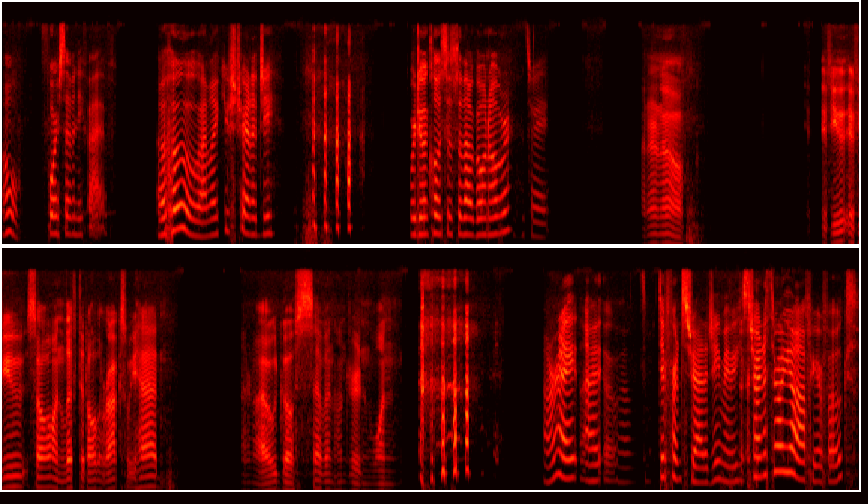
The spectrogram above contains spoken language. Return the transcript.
Oh, 475. oh, I like your strategy. We're doing closest without going over? That's right. I don't know. If you if you saw and lifted all the rocks we had, I don't know. I would go 701. All right, I, uh, it's a different strategy. Maybe he's trying to throw you off here, folks.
